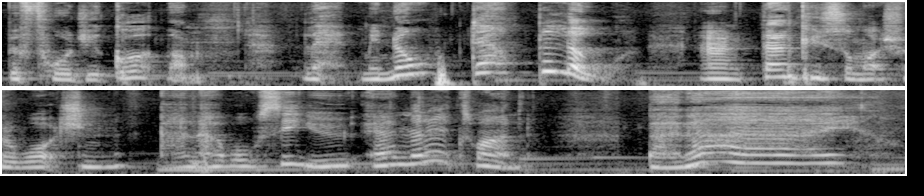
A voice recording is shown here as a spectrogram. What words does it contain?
before you got them? Let me know down below. And thank you so much for watching and I will see you in the next one. Bye bye.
